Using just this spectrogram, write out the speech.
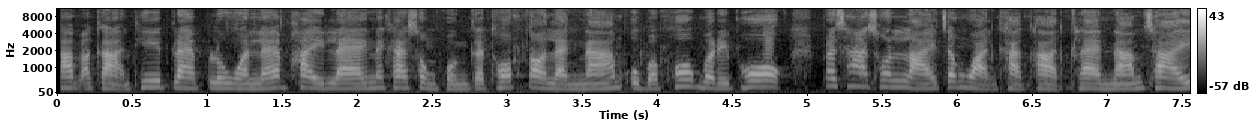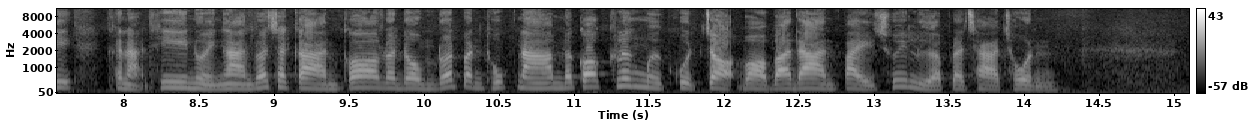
สภาพอากาศที่แปรปรวนและภัยแล้งนะคะ ส่งผลกระทบต่อแหล่งน้ำอุปโภคบริโภค ประชาชนหลายจังหวัดขาดขาดแคลนน้ำใช้ ขณะที่หน่วยงานราชการก็ระดมรถบรรทุกน้ำแล้วก็เครื่องมือขุดเจาะบ่อบาดาลไปช่วยเหลือประชาชน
